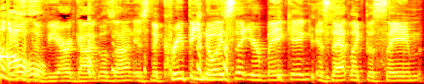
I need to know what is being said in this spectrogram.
Oh. with the VR goggles on, is the creepy noise that you're making, is that like the same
